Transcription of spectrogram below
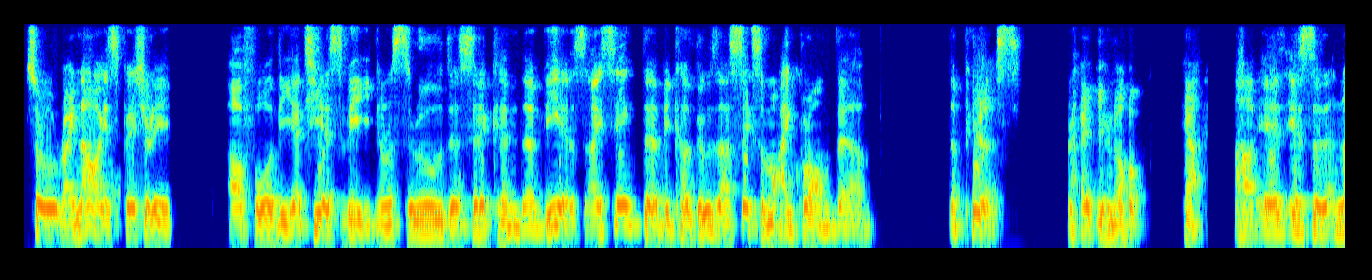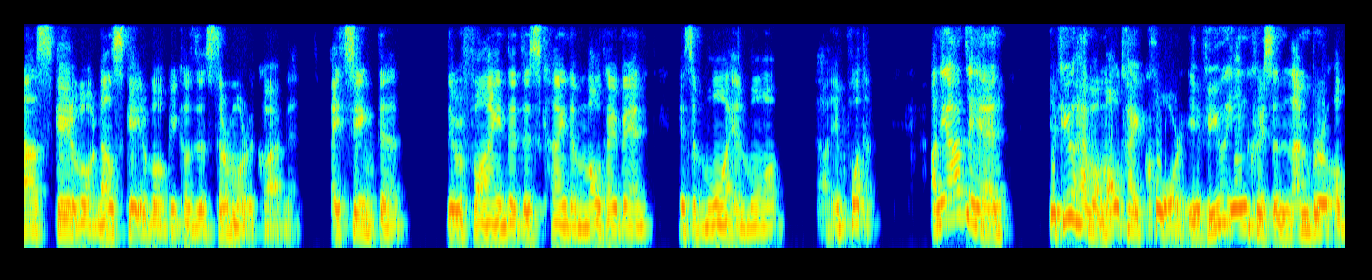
So right now, especially uh, for the uh, TSV, you know, through the silicon the vias, I think because those are six micron the the pillars, right? You know, uh, it, it's not scalable, not scalable because of the thermal requirement. I think that they will find that this kind of multi-band is more and more uh, important. On the other hand, if you have a multi-core, if you increase the number of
